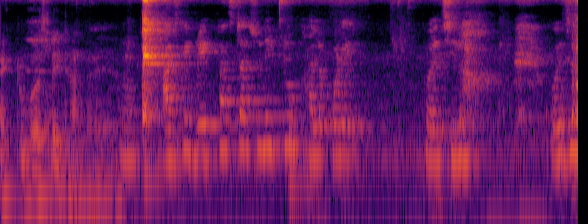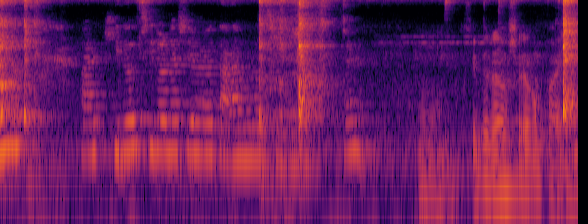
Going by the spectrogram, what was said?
একটু বসলেই ঠান্ডা হয়ে যাবে। হ্যাঁ, আজকে ব্রেকফাস্ট আসলে একটু ভালো করে হয়েছিল। ওই জন্য আর খিদেও ছিল না সেভাবে তাড়াহুড়ো ছিল না হ্যাঁ খিদেটাও সেরকম পাইনি।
